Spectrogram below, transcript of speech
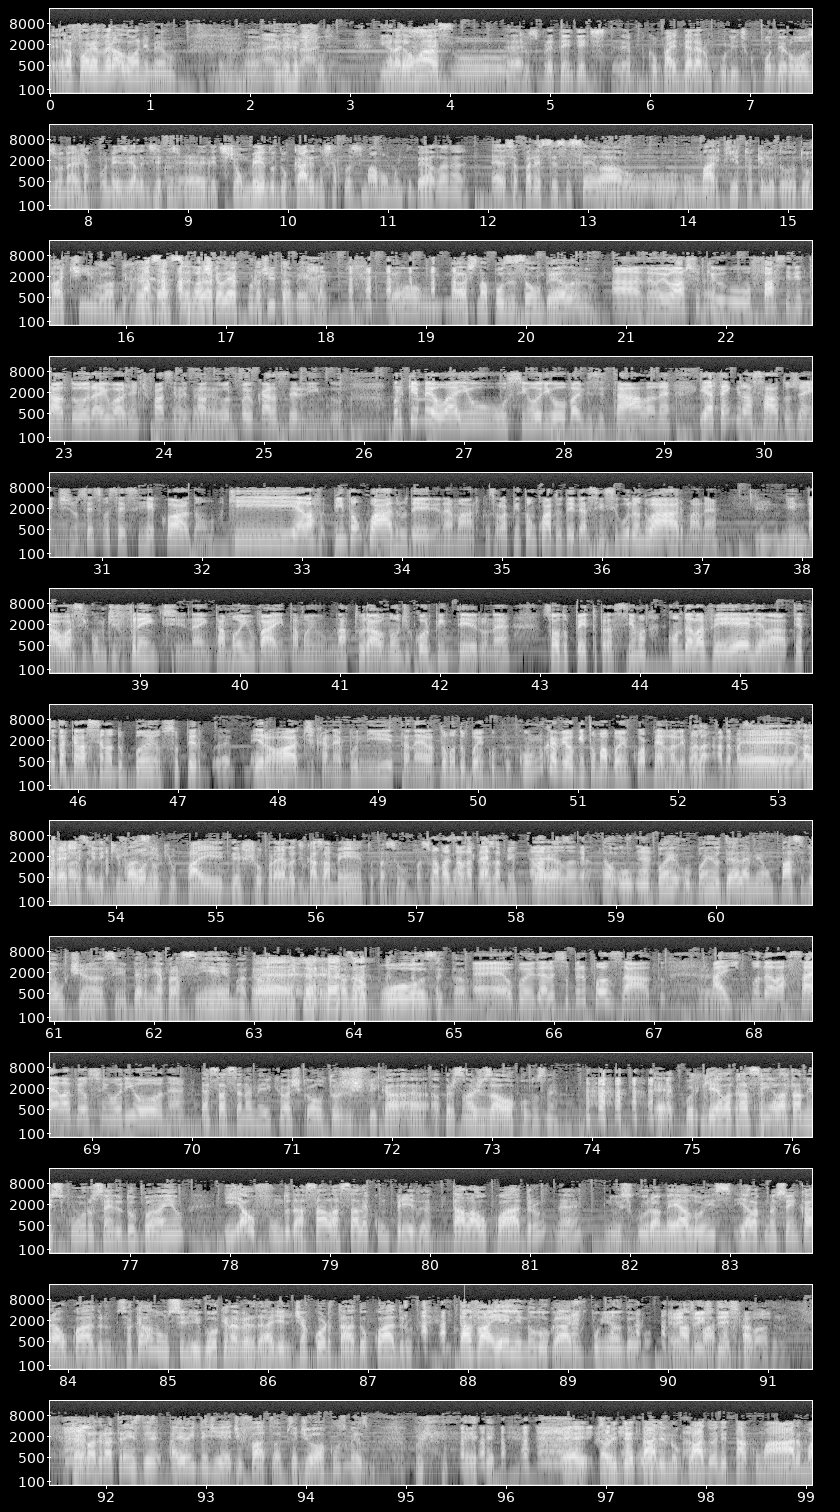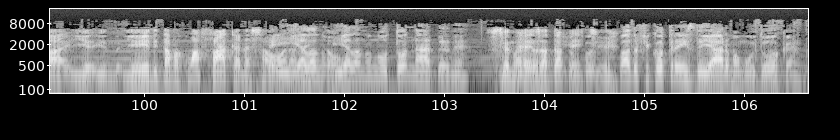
era Forever Alone mesmo. Uhum. é entendeu? verdade. Tipo, Ela então dizia as. que, o- é. que os pretendentes, é, porque o pai dela era um político poderoso, né, japonês, e ela dizia que os É. pretendentes tinham medo do cara e não se aproximavam muito dela, né? É, se aparecesse, sei lá, o, o, o Marquito, aquele do, do ratinho lá, como assassino, eu acho que ela ia curtir também, cara. Então, eu acho na posição dela, meu. Ah, não, eu acho É. que o facilitador, aí o agente facilitador foi o cara ser lindo. Porque, meu, aí o, o senhor Io vai visitá-la, né? E é até engraçado, gente, não sei se vocês se recordam, que ela pinta um quadro dele, né, Marcos? Ela pinta um quadro dele assim, segurando a arma, né? E tal, assim como de frente, né? Em tamanho vai, em tamanho natural, não de corpo inteiro, né? Só do peito pra cima. Quando ela vê ele, ela tem toda aquela cena do banho super eh, erótica, né? Bonita, né? Ela tomando banho com, com- Nunca vi alguém tomar banho com a perna levantada, mas. É, ela veste aquele kimono que o pai deixou pra ela de casamento, pra ser, o- pra ser Não, o mas kimono ela de veste- casamento ela dela, né? Não, o, né? o banho, o banho dela é meio um passe do El-Chan, assim, perninha pra cima, tal, É. fazendo pose e tal. É, o banho dela é super posado. É. Aí quando ela sai, ela vê o senhor Io, né? Essa cena meio que eu acho que o autor justifica a, a personagem usar óculos, né? é, porque ela tá assim, ela tá no escuro, saindo do banho, e ao fundo da sala, a sala é comprida. Tá lá o quadro, né? No escuro a meia luz, e ela começou a encarar o quadro. Só que ela não se ligou que, na verdade, ele tinha cortado o quadro e tava ele no lugar empunhando Era em a 3D faca. esse quadro. O quadro era 3D. Aí eu entendi, é, de fato, ela precisa de óculos mesmo. Porque É, não, e detalhe, no quadro ele tá com uma arma e, e, e ele tava com uma faca nessa hora. e, né? ela, Então, e ela não notou nada, né? você não- quadro exatamente. O quadro ficou 3D e a arma mudou, cara.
